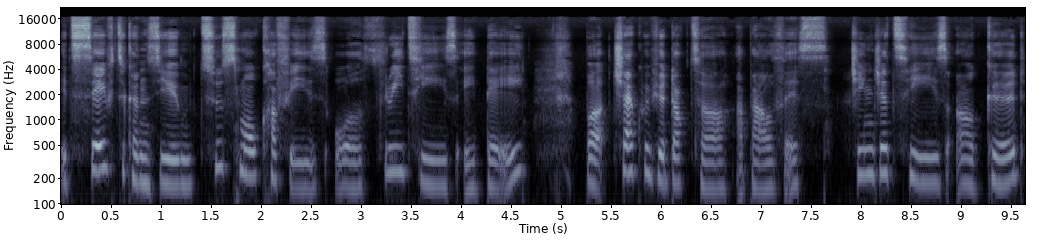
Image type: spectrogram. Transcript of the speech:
It's safe to consume two small coffees or three teas a day, but check with your doctor about this. Ginger teas are good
